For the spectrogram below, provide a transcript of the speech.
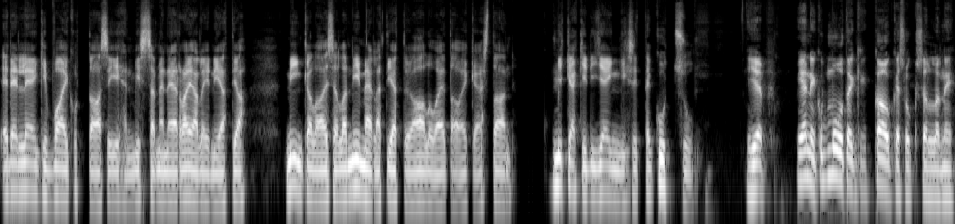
edelleenkin vaikuttaa siihen, missä menee rajalinjat ja minkälaisella nimellä tiettyjä alueita oikeastaan mikäkin jengi sitten kutsuu. Jep, ja niin kuin muutenkin kaukesuksella, niin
